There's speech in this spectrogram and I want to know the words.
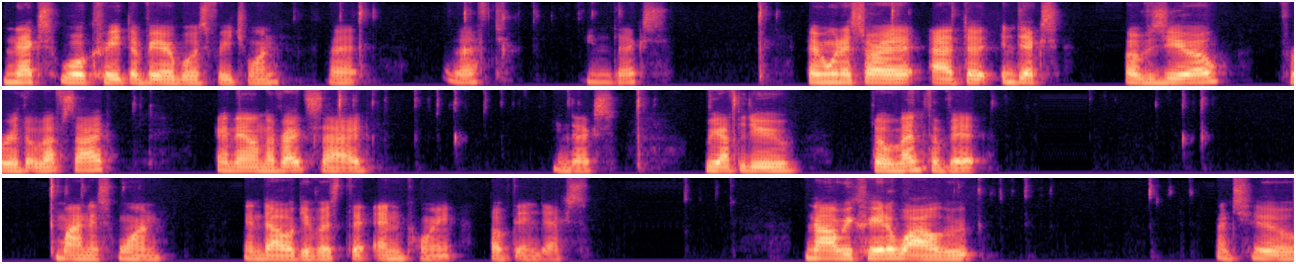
Next, we'll create the variables for each one. Let left index. And we're gonna start at the index of zero for the left side. And then on the right side, index, we have to do the length of it minus one, and that will give us the endpoint of the index. Now we create a while loop until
